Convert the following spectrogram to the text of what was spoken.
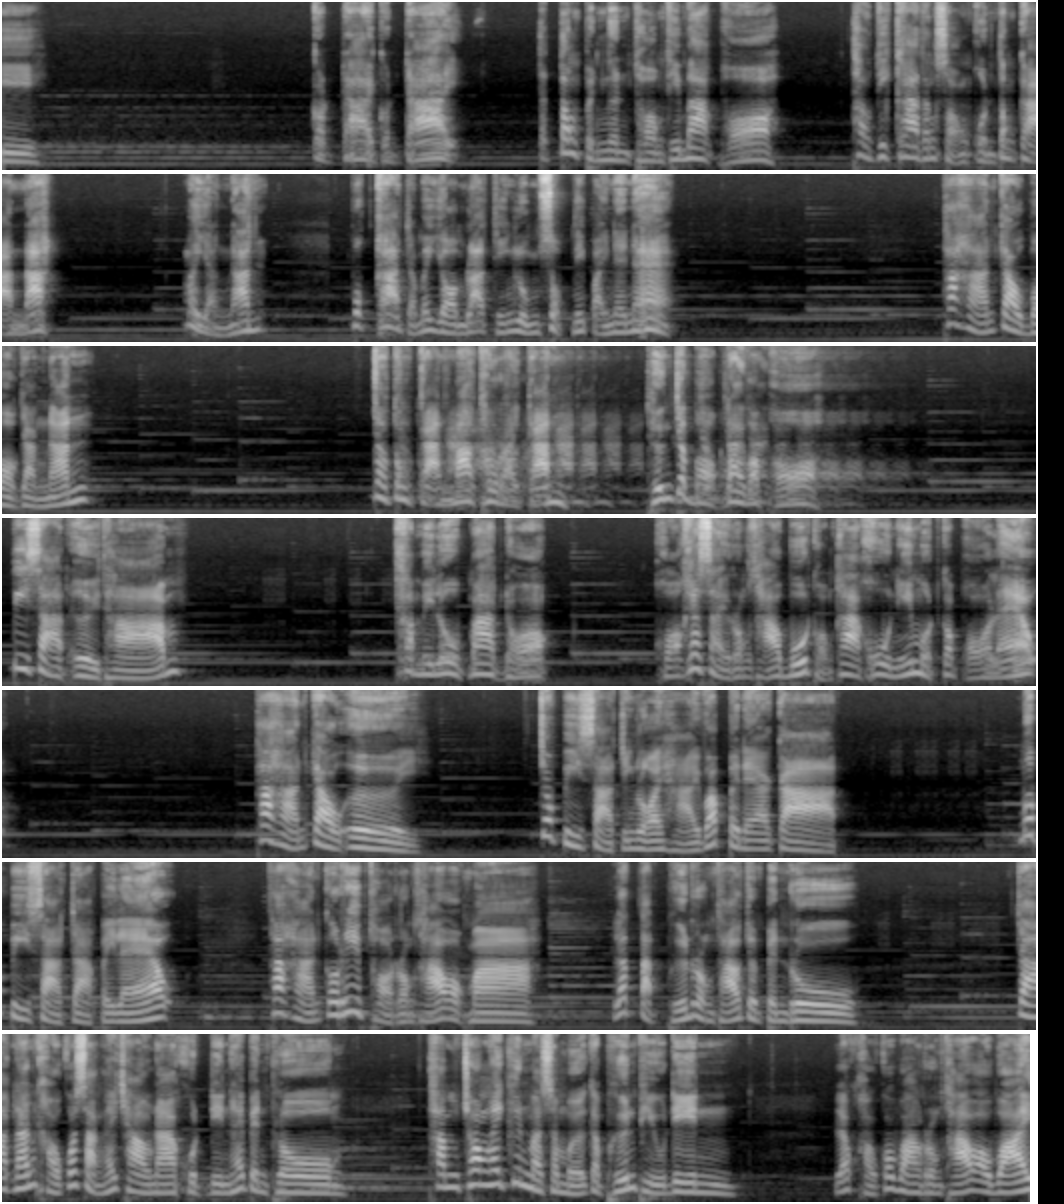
ก็ได้ก็ได้ แต่ต้องเป็นเงินทองที่มากพอ เท่าที่ข้าทั้งสองคนต้องการนะ ไม่อย่างนั้น พวกข้าจะไม่ยอมละทิ้งหลุมศพนี้ไปแน่ๆทหารเก่าบอกอย่างนั้น เจ้าต้องการมากเท่าไหร่กัน ถึงจะบอกได้ว่าพอ ปีศาจเอ่ยถามข้าไม่โลภมากดอก ขอแค่ใส่รองเท้าบูทของข้าคู่นี้หมดก็พอแล้ว ทหารเก่าเอ่ย เจ้าปีศาจจึงลอยหายวับไปในอากาศ เมื่อปีศาจจากไปแล้ว ทหารก็รีบถอดรองเท้าออกมา และตัดพื้นรองเท้าจนเป็นรู จากนั้นเขาก็สั่งให้ชาวนาขุดดินให้เป็นโพรงทำช่องให้ขึ้นมาเสมอกับพื้นผิวดิน แล้วเขาก็วางรองเท้าเอาไว้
